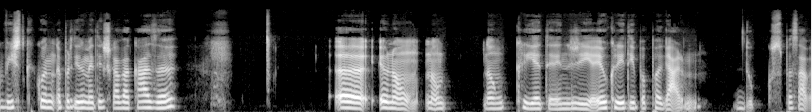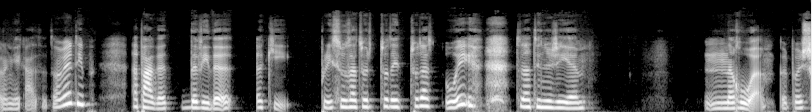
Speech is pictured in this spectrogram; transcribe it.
visto que quando, a partir do momento em que chegava a casa uh, eu não, não, não queria ter energia, eu queria tipo apagar-me do que se passava na minha casa. Estão a ver? Tipo, apaga da vida aqui. Por isso usa toda, toda, toda, oi? toda a tua energia na rua. Para depois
